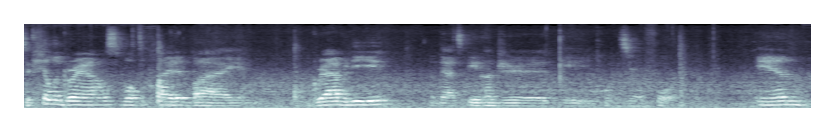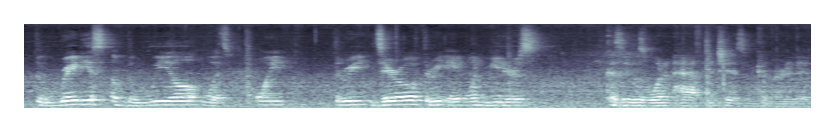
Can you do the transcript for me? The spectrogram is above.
to kilograms, multiplied it by gravity, and that's 880.04. And the radius of the wheel was 0.30381 meters because it was one and a half inches and converted it.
